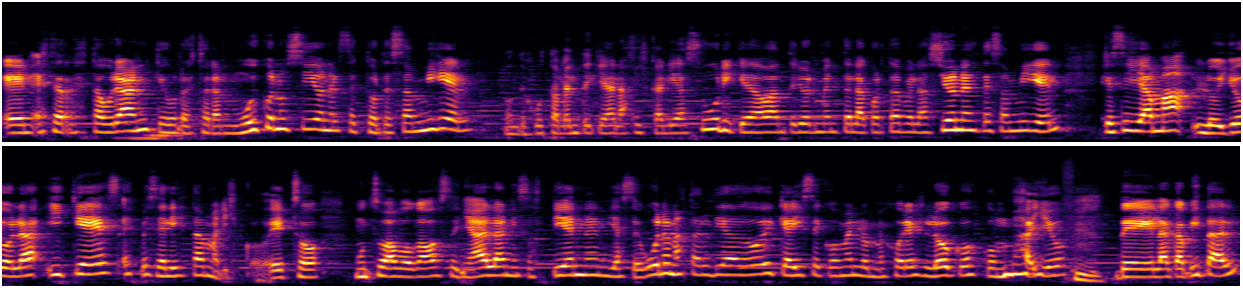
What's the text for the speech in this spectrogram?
en este restaurante, que es un restaurante muy conocido en el sector de San Miguel, donde justamente queda la Fiscalía Sur y quedaba anteriormente la Corte de Apelaciones de San Miguel, que se llama Loyola y que es especialista en marisco. De hecho, hecho, muchos abogados señalan y sostienen y aseguran hasta el día de hoy que ahí se comen los mejores locos con mayo hmm. de la capital.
